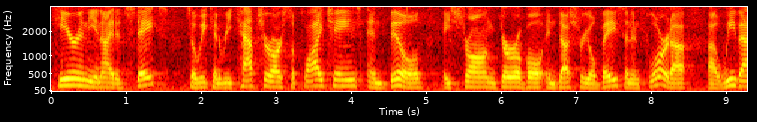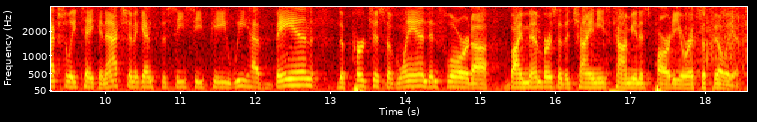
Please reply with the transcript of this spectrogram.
here in the United States so we can recapture our supply chains and build a strong, durable industrial base. And in Florida, uh, we've actually taken action against the CCP. We have banned the purchase of land in Florida by members of the Chinese Communist Party or its affiliates.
